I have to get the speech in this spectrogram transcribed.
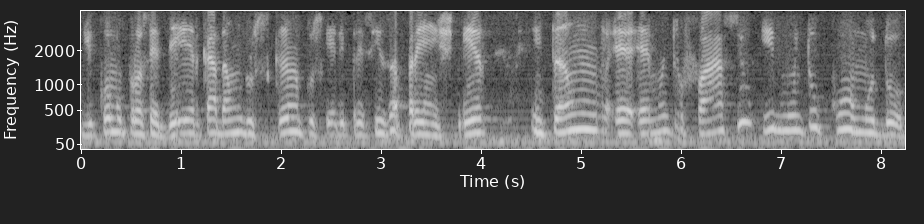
de como proceder, cada um dos campos que ele precisa preencher. Então, é, é muito fácil e muito cômodo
